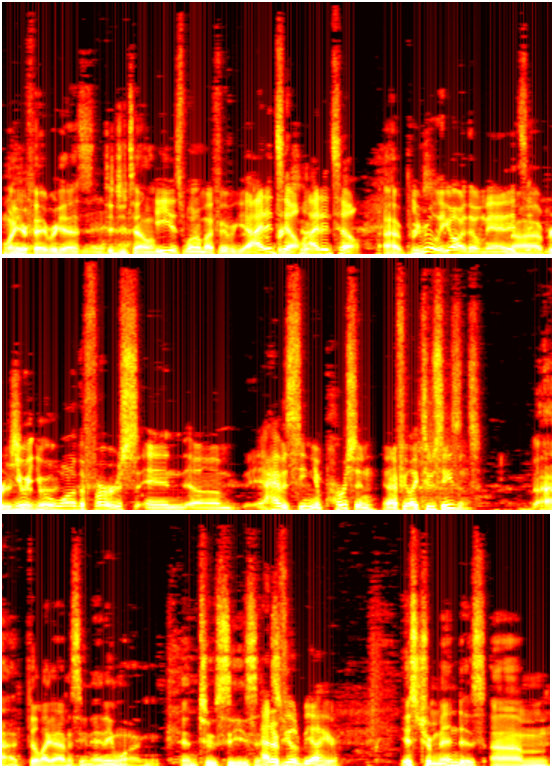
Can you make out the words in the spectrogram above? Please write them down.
One of your favorite guests? Did you tell him? He is one of my favorite guests. I did tell. I did tell. I You really are, though, man. No, It's, I you, appreciate you were that. one of the first, and um, I haven't seen you in person, and I feel like two seasons. I feel like I haven't seen anyone in two seasons. How did it feel to be out here? It's tremendous. Um,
